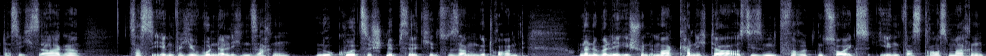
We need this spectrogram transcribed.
dass ich sage, jetzt hast du irgendwelche wunderlichen Sachen, nur kurze Schnipselchen zusammengeträumt. Und dann überlege ich schon immer, kann ich da aus diesem verrückten Zeugs irgendwas draus machen,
